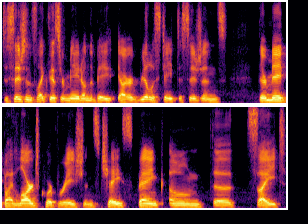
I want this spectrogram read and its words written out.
Decisions like this are made on the base, are real estate decisions they're made by large corporations. Chase Bank owned the site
